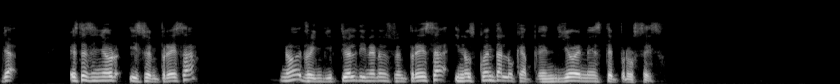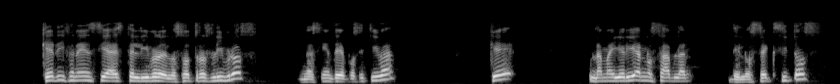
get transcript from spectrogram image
Ya, este señor hizo empresa, ¿no? Reinvirtió el dinero en su empresa y nos cuenta lo que aprendió en este proceso. ¿Qué diferencia este libro de los otros libros? En la siguiente diapositiva, que la mayoría nos hablan de los éxitos,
